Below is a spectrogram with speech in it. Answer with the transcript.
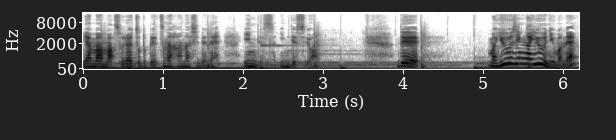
いやまあまあそれはちょっと別な話でねいいんですいいんですよ。で、まあ、友人が言うにはね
